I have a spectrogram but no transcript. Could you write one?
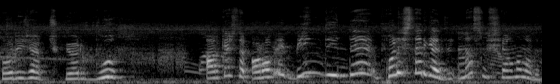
Soru işaret çıkıyor. Bu Arkadaşlar arabaya bindiğinde polisler geldi. Nasıl bir şey anlamadım.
